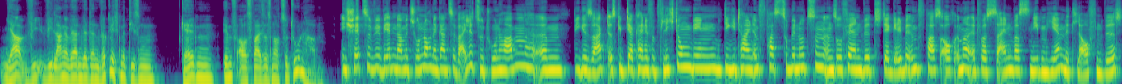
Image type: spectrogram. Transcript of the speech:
ja, wie, wie lange werden wir denn wirklich mit diesem gelben Impfausweises noch zu tun haben? Ich schätze, wir werden damit schon noch eine ganze Weile zu tun haben. Ähm, wie gesagt, es gibt ja keine Verpflichtung, den digitalen Impfpass zu benutzen. Insofern wird der gelbe Impfpass auch immer etwas sein, was nebenher mitlaufen wird.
